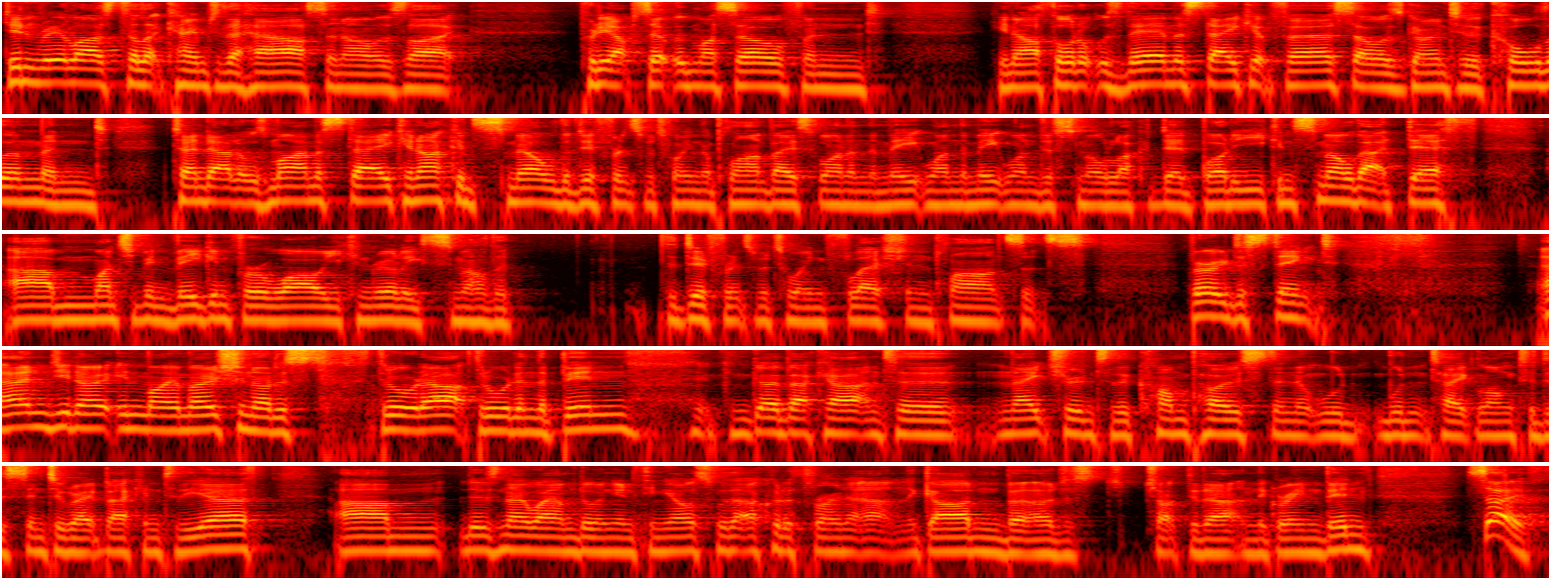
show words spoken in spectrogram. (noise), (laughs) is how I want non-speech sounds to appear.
Didn't realize till it came to the house and I was like pretty upset with myself and you know, I thought it was their mistake at first. I was going to call them and turned out it was my mistake and I could smell the difference between the plant-based one and the meat one. The meat one just smelled like a dead body. You can smell that death. Um, once you've been vegan for a while, you can really smell the, the difference between flesh and plants. It's very distinct. And you know, in my emotion, I just threw it out, threw it in the bin. It can go back out into nature, into the compost, and it would wouldn't take long to disintegrate back into the earth. Um, there's no way I'm doing anything else with it. I could have thrown it out in the garden, but I just chucked it out in the green bin. So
